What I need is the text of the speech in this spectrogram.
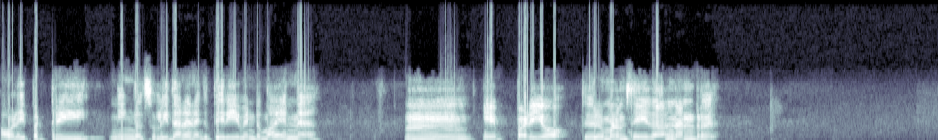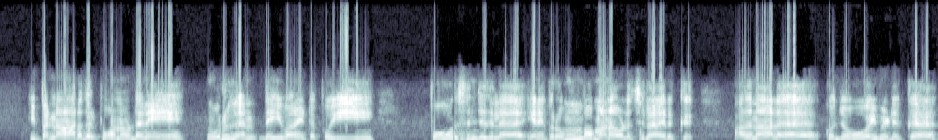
அவளை பற்றி நீங்கள் சொல்லிதான் எனக்கு தெரிய வேண்டுமா என்ன? உம் எப்படியோ திருமணம் செய்தால் நன்று. இப்ப நாரதர் போன உடனே முருகன் தெய்வானிட்ட போய் போர் செஞ்சதுல எனக்கு ரொம்ப மன உளைச்சலா இருக்கு. அதனால கொஞ்சம் ஓய்வெடுக்க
